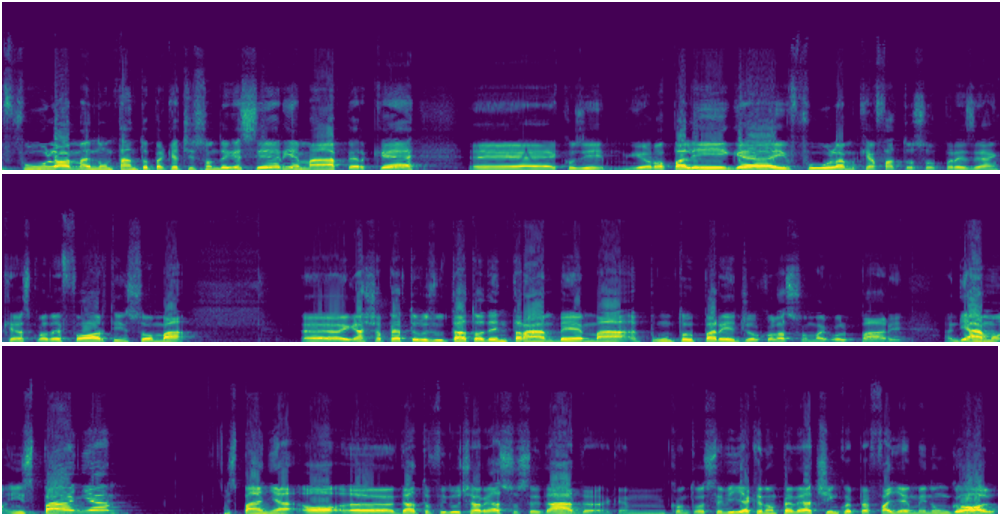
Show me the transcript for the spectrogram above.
Fulham, non tanto perché ci sono delle serie, ma perché eh, così l'Europa League, il Fulham che ha fatto sorprese anche a squadre forti, insomma eh, lascia aperto il risultato ad entrambe, ma appunto il pareggio con la somma gol pari. Andiamo in Spagna. In Spagna ho eh, dato fiducia al Real Sociedad che, mm, contro Sevilla che non perde a 5 per fargli almeno un gol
